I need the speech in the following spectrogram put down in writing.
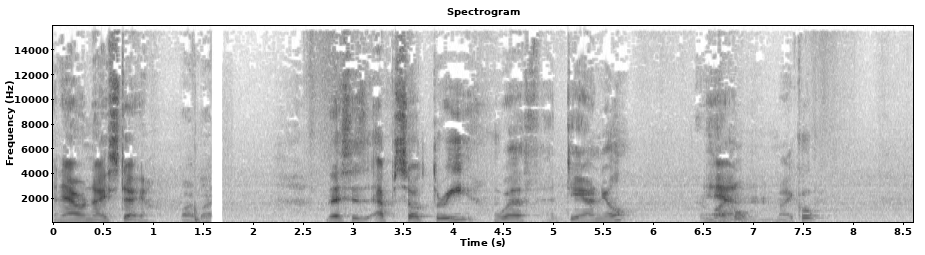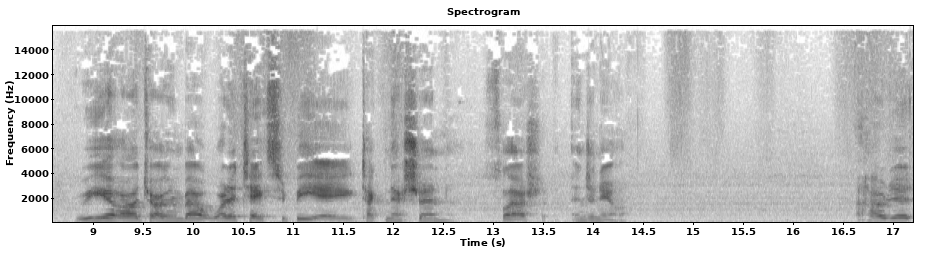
and have a nice day. bye bye This is episode three with Daniel and michael and Michael. We are talking about what it takes to be a technician slash engineer. How did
